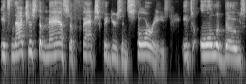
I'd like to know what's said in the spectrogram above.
It's not just a mass of facts, figures, and stories. It's all of those,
